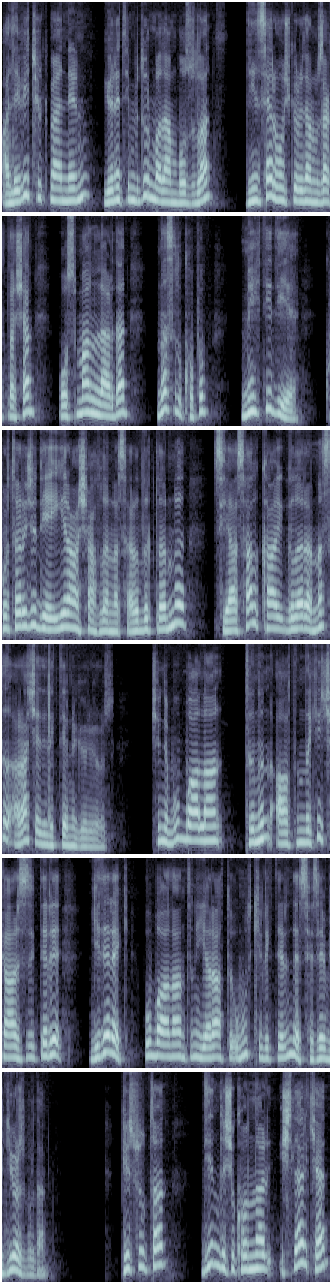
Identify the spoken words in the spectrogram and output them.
Alevi Türkmenlerin yönetimi durmadan bozulan, dinsel hoşgörüden uzaklaşan Osmanlılardan nasıl kopup Mehdi diye, kurtarıcı diye İran şahlarına sarıldıklarını, siyasal kaygılara nasıl araç edildiklerini görüyoruz. Şimdi bu bağlantının altındaki çaresizlikleri giderek bu bağlantının yarattığı umut kirliklerini de sezebiliyoruz buradan. Pir Sultan din dışı konular işlerken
